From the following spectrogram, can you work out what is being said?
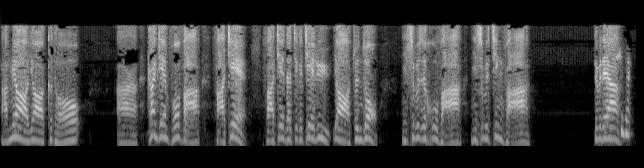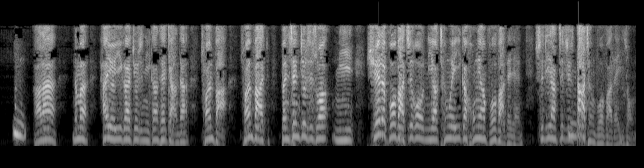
啊庙要磕头，啊，看见佛法法界法界的这个戒律要尊重，你是不是护法？你是不是敬法？对不对啊？是的，嗯好啦，那么还有一个就是你刚才讲的传法，传法本身就是说你学了佛法之后，你要成为一个弘扬佛法的人，实际上这就是嗯大乘佛法的一种，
